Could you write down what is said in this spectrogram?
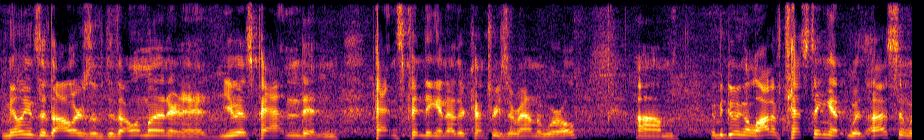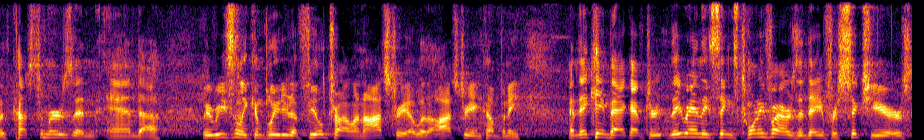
millions of dollars of development and a U.S. patent and patents pending in other countries around the world. Um, we've been doing a lot of testing at, with us and with customers, and, and uh, we recently completed a field trial in Austria with an Austrian company, and they came back after they ran these things 24 hours a day for six years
